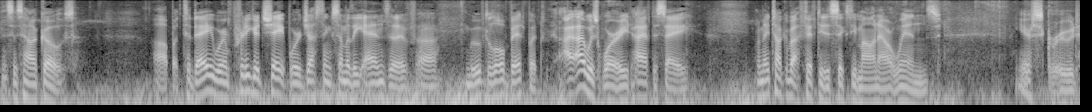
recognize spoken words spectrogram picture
this is how it goes. Uh, but today we're in pretty good shape. We're adjusting some of the ends that have uh, moved a little bit, but I, I was worried. I have to say, when they talk about 50 to 60 mile an hour winds, you're screwed.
